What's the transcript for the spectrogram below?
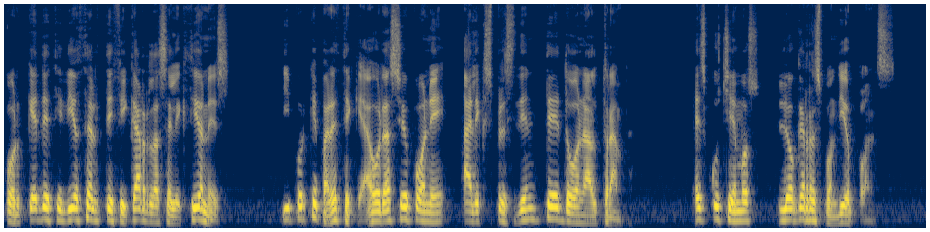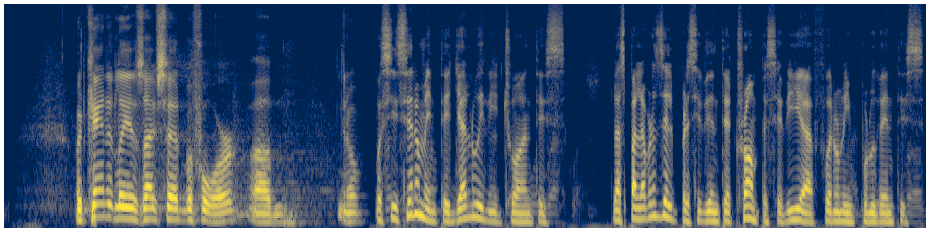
por qué decidió certificar las elecciones y por qué parece que ahora se opone al expresidente Donald Trump. Escuchemos lo que respondió Pons. Um, pues sinceramente, ya lo he dicho antes, las palabras del presidente Trump ese día fueron imprudentes.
